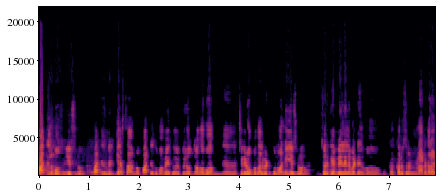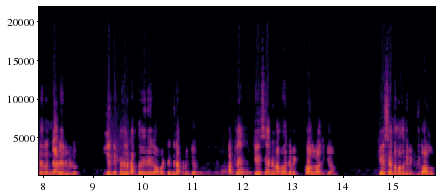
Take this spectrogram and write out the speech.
పార్టీలు మోసం చేసినావు పార్టీలు మెరుగు చేస్తా అన్నావు పార్టీలు మమేకం అయిపోయినావు దొంగ చికెన్ ఒప్పందాలు పెట్టుకున్నావు అన్నీ చేసినావు నువ్వు. చివరికి ఎమ్మెల్యేలు బట్టి కలుసుకున్న నాటకాలు ఆడారు అన్ని ఆడారు వీళ్ళు. ఇవన్నీ ప్రజలకు అర్థమైనాయి కాబట్టి నేను అక్కడ ఉంచారు. అట్లే కేసీఆర్ని నమ్మదగ్గ వ్యక్తి కాదు రాజకీయాలు. కేసీఆర్ నమ్మదగ్గ వ్యక్తి కాదు.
